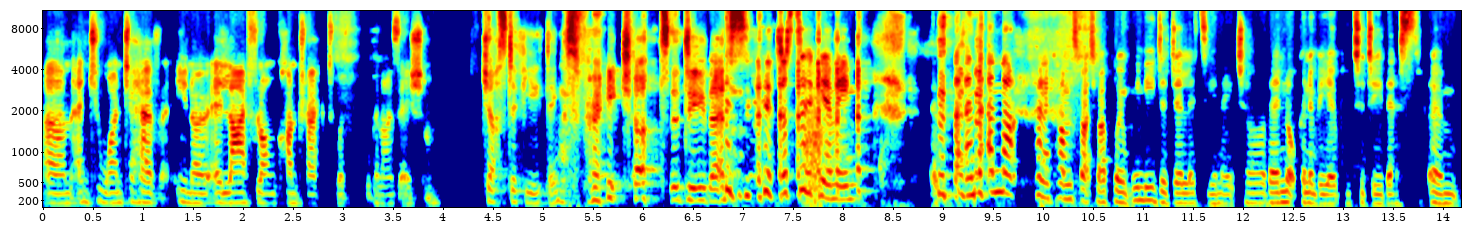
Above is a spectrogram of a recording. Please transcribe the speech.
um, and to want to have you know a lifelong contract with the organization just a few things for HR to do then. just to, I mean, and, and that kind of comes back to my point. We need agility in HR. They're not going to be able to do this um,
